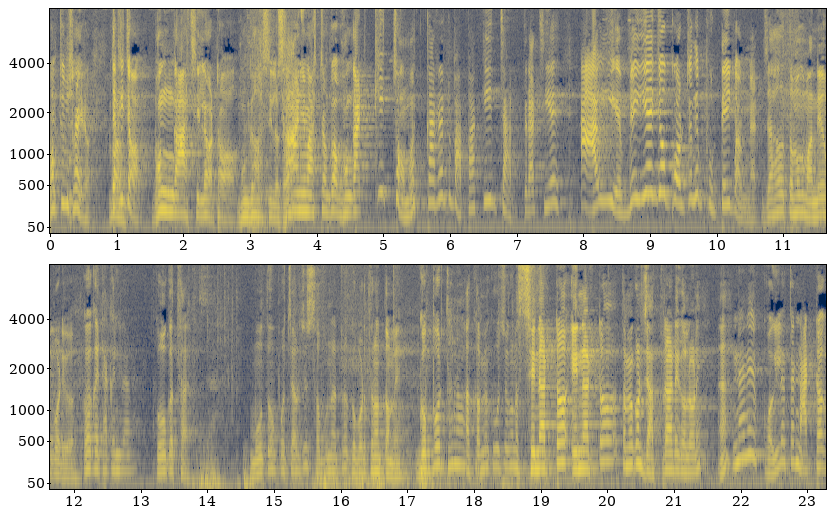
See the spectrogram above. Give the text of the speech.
ବଙ୍କିମି ଛୁଆର ଦେଖିଛ ଭଙ୍ଗା ସିଲଟ ଭଙ୍ଗା ସିଲଟ ସାଣି ମାଷ୍ଟରଙ୍କ ଭଙ୍ଗା କି ଚମତ୍କାର ବାପା କି ଯାତ୍ରା ସିଏ ଆଉ ଏବେ ଇଏ ଯୋଉ କରୁଛନ୍ତି ଫୁଟେଇ ପାରୁନାହାନ୍ତି ଯାହା ହଉ ତମକୁ ମାନିବାକୁ ପଡିବ କୋଉ କଥା କହିଲି ବାବା କୋଉ କଥା ମୁଁ ତ ପଚାରୁଛି ସବୁ ନାଟର ଗୋବର୍ଦ୍ଧନ ତମେ ଗୋବର୍ଦ୍ଧନ ଆଉ ତମେ କହୁଛ କ'ଣ ସେ ନାଟ ଏ ନାଟ ତମେ କ'ଣ ଯାତ୍ରା ଆଡ଼େ ଗଲଣି ନା ନାଇଁ କହିଲ ତ ନାଟକ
